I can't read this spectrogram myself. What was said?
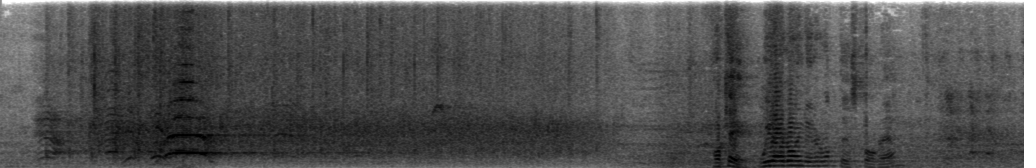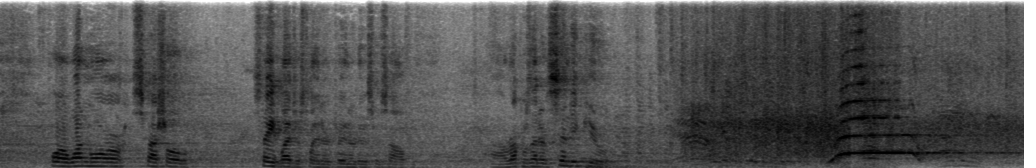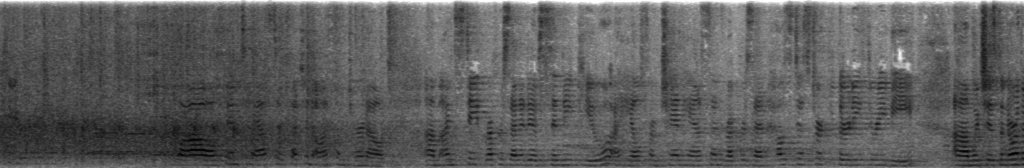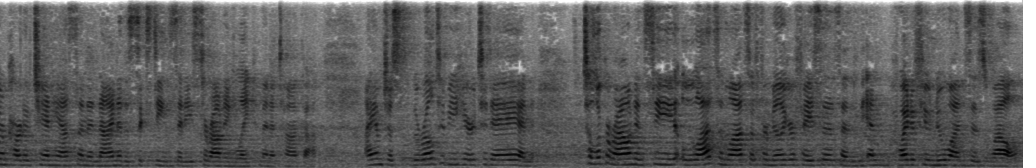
Okay, we are going to interrupt this program for one more special state legislator to introduce herself. Uh, Representative Cindy Pugh. awesome turnout. Um, I'm State Representative Cindy Pugh. I hail from Chanhassen, represent House District 33B, um, which is the northern part of Chanhassen and nine of the 16 cities surrounding Lake Minnetonka. I am just thrilled to be here today and to look around and see lots and lots of familiar faces and, and quite a few new ones as well.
